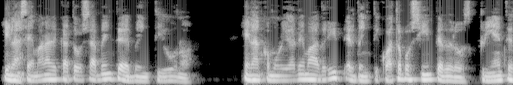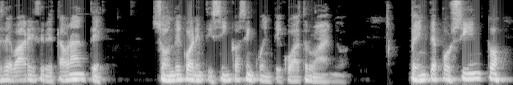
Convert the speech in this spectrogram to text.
y en la semana del 14 al 20 del 21%. En la Comunidad de Madrid, el 24% de los clientes de bares y restaurantes son de 45 a 54 años. 20%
